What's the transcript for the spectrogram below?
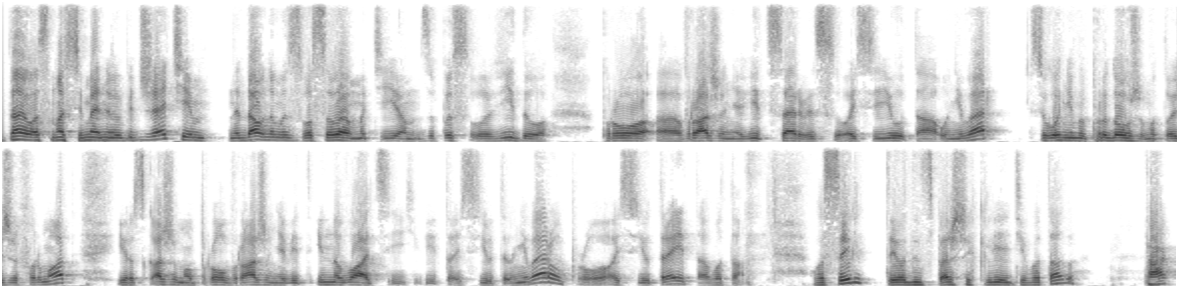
Вітаю вас на сімейному бюджеті. Недавно ми з Василем Матієм записували відео про е, враження від сервісу ICU та Універ. Сьогодні ми продовжимо той же формат і розкажемо про враження від інновацій від ICU та Універу, про ICU Trade та Вотан. Василь, ти один з перших клієнтів Вотану? Так.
